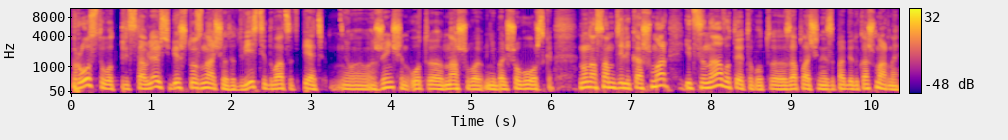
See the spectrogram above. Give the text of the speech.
Просто вот представляю себе, что значило это 225 э, женщин от э, нашего небольшого Орска. Но на самом деле кошмар, и цена вот эта вот, э, заплаченная за победу, кошмарная.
